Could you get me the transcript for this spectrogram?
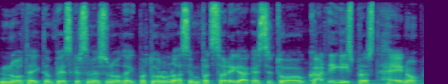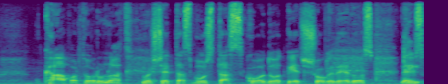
noteikti pieskarsimies un noteikti par to runāsim. Pats svarīgākais ir to kārtīgi izprast. Hei, nu, kā par to runāt? Man šķiet, tas būs tas, ko dot pieci šogad iedos. Nevis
